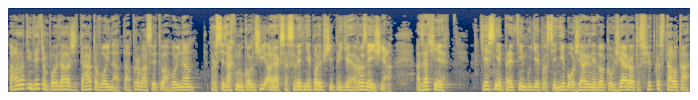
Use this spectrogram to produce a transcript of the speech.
Ale ona tým deťom povedala, že táto vojna, tá prvá svetová vojna, proste za chvíľu končí, ale ak sa svet nepolepší, príde hroznejšia. A začne tesne predtým bude proste nebo ožiarené veľkou žiarou. To všetko stalo, tá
